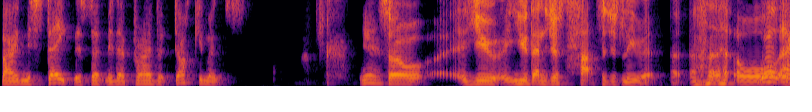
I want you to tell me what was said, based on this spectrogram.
by mistake, they sent me their private documents yeah. So uh, you you then just had to just leave it, or well, I,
